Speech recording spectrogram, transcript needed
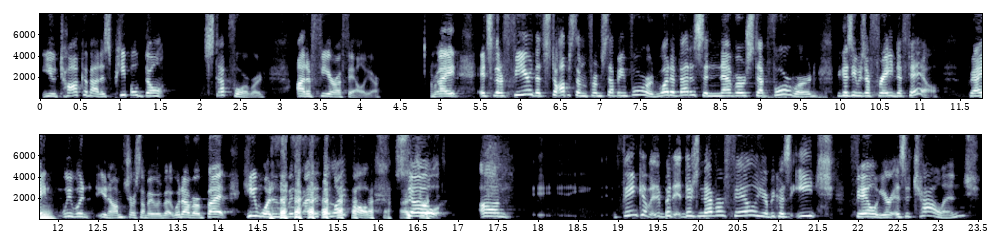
you talk about is people don't step forward out of fear of failure right? It's their fear that stops them from stepping forward. What if Edison never stepped forward because he was afraid to fail? right? Mm. We would, you know, I'm sure somebody would, but whatever. But he wouldn't have invented the light bulb. So, right. um, think of it, but there's never failure because each failure is a challenge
